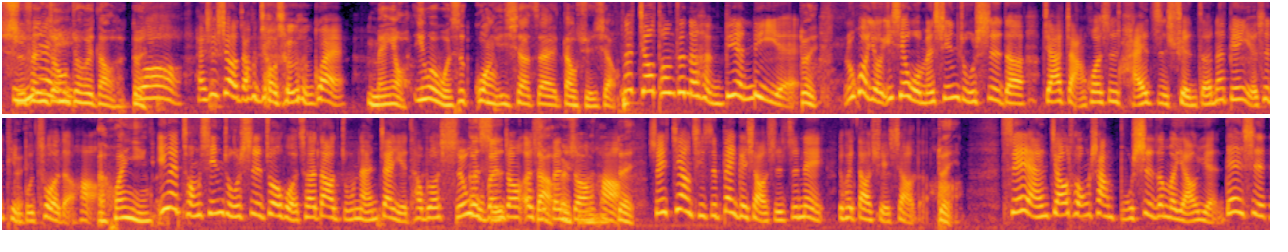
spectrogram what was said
十分钟就会到了。对，哇，还是校长脚程很快。没有，因为我是逛一下再到学校。那交通真的很便利耶。对，如果有一些我们新竹市的家长或是孩子选择那边也是挺不错的哈。呃，欢迎。因为从新竹市坐火车到竹南站也差不多十五分钟、二十分钟哈。对，所以这样其实半个小时之内就会到学校的。对。虽然交通上不是这么遥远，但是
